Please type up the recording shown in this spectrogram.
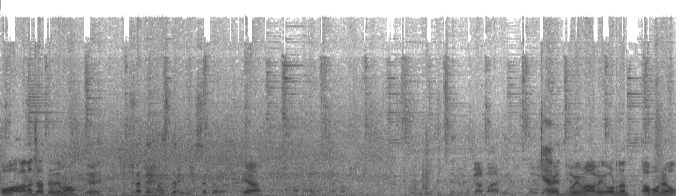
O ana caddede mi o? Evet. Zaten Mazda bir yüksek var. Ya. Evet buyum abi. Oradan abone ol.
